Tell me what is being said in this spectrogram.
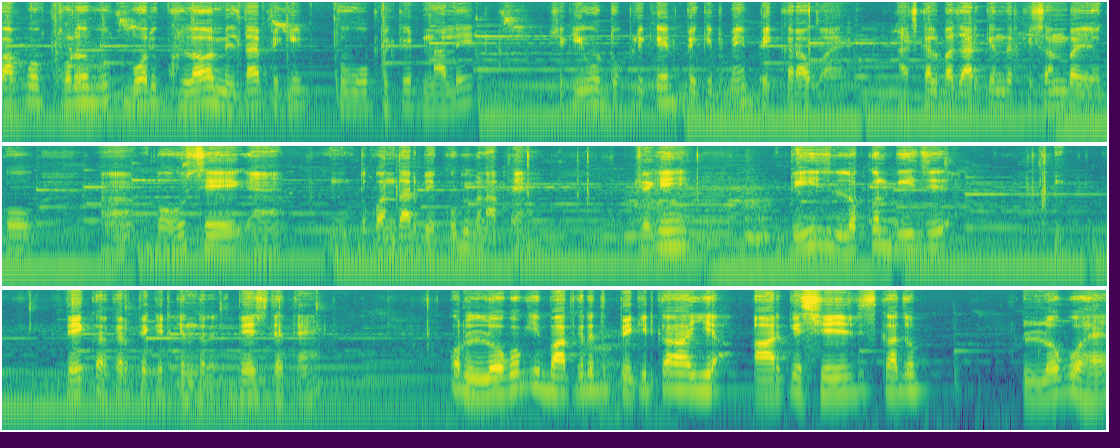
आपको थोड़ा बहुत खुला हुआ मिलता है पैकेट तो वो पैकेट ना ले, क्योंकि वो डुप्लीकेट पैकेट में पैक करा हुआ है। आजकल बाज़ार के अंदर किसान भाइयों को बहुत से दुकानदार बेवकूफ़ी बनाते हैं, क्योंकि बीज, लोकल बीज पैक कर कर पैकेट के अंदर बेच देते हैं। और लोगों की बात करें तो पैकेट का ये आर के शेड्स का जो लोगो है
